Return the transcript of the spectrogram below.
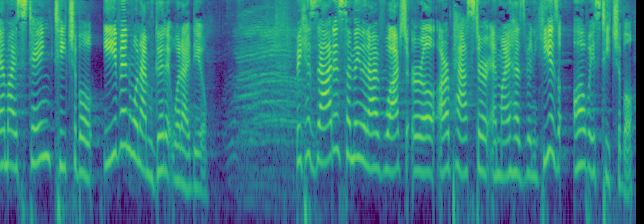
Am I staying teachable even when I'm good at what I do? Because that is something that I've watched Earl, our pastor, and my husband. He is always teachable.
